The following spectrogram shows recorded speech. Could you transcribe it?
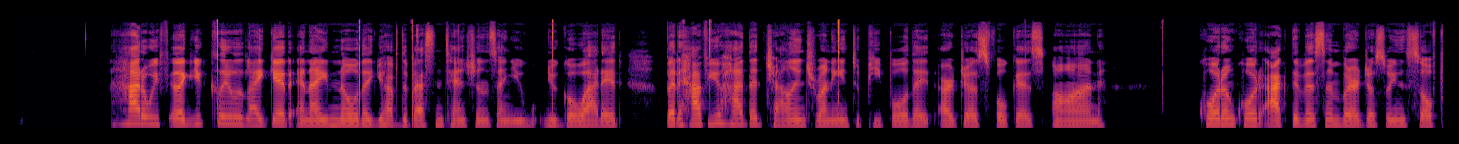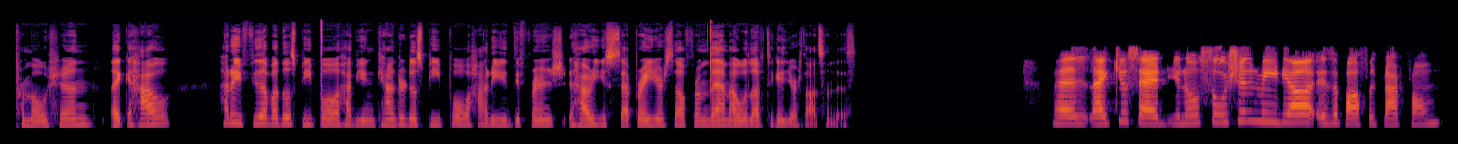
how do we feel? Like you clearly like it, and I know that you have the best intentions and you you go at it. But have you had that challenge running into people that are just focused on quote unquote activism but are just doing self promotion like how how do you feel about those people? Have you encountered those people? How do you differentiate how do you separate yourself from them? I would love to get your thoughts on this. Well, like you said, you know, social media is a powerful platform.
